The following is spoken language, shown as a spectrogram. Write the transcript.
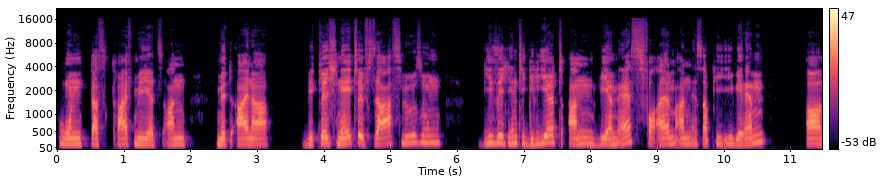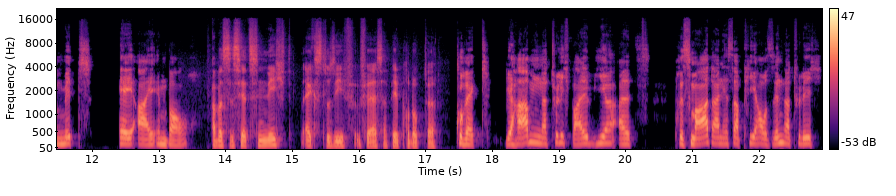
und das greifen wir jetzt an mit einer wirklich Native SaaS-Lösung, die sich integriert an WMS, vor allem an SAP IWM, äh, mit AI im Bauch. Aber es ist jetzt nicht exklusiv für SAP-Produkte. Korrekt. Wir haben natürlich, weil wir als Prismat ein SAP-Haus sind, natürlich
